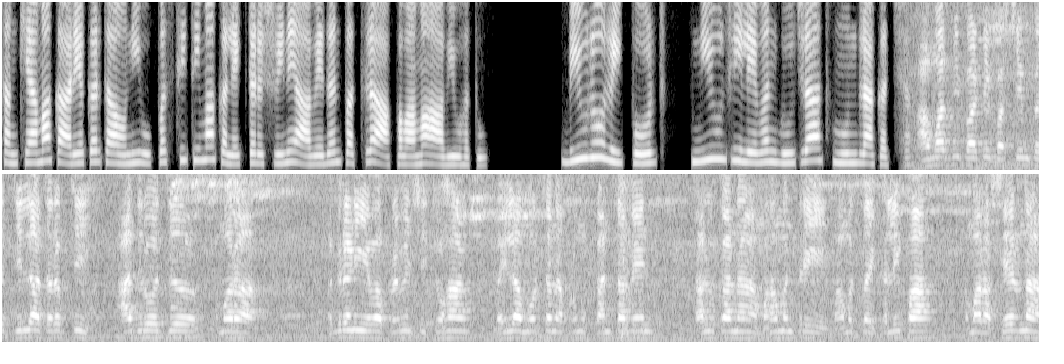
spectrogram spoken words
સંખ્યામાં કાર્યકર્તાઓની ઉપસ્થિતિમાં કલેક્ટરશ્રીને આવેદનપત્ર આપવામાં આવ્યું હતું. Bureau report, news eleven, Gujarat, Mundra Kutch. Aam Aadmi party પશ્ચિમ કચ્છ જિલ્લા તરફથી આજરોજ અમારા અગ્રણી એવા પ્રવીણસિંહ ચૌહાણ, મહિલા મોરચાના પ્રમુખ કાંતાબેન, તાલુકાના મહામંત્રી મહમદભાઈ ખલીફા, અમારા શહેરના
